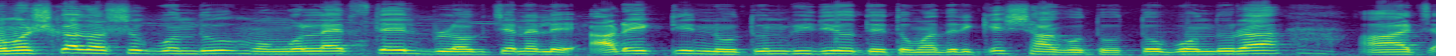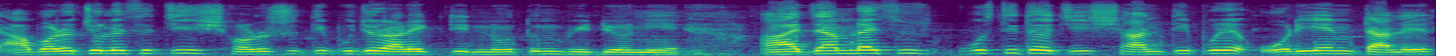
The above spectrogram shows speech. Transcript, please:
নমস্কার দর্শক বন্ধু, মঙ্গল লাইফস্টাইল ব্লগ চ্যানেলে আরও একটি নতুন ভিডিওতে তোমাদেরকে স্বাগত। তো বন্ধুরা, আজ আবারও চলে এসেছি সরস্বতী পুজোর আরেকটি নতুন ভিডিও নিয়ে। আজ আমরা উপস্থিত হয়েছি শান্তিপুরে ওরিয়েন্টালের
